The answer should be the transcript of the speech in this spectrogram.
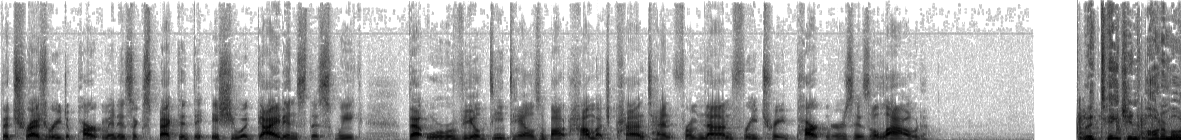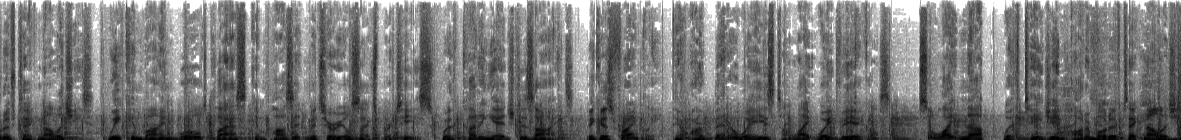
The Treasury Department is expected to issue a guidance this week that will reveal details about how much content from non free trade partners is allowed. At Teijin Automotive Technologies, we combine world class composite materials expertise with cutting edge designs because, frankly, there are better ways to lightweight vehicles. So lighten up with Teijin Automotive Technologies,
